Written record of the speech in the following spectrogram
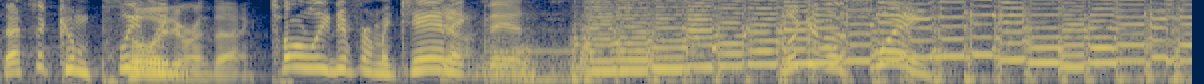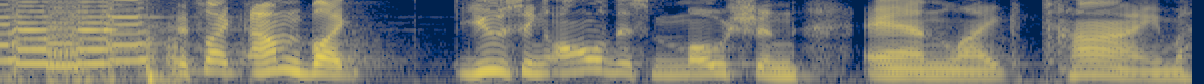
that's a completely Totally different thing. totally different mechanic Yeah. than look at the swing. It's like I'm like using all of this motion and like time,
